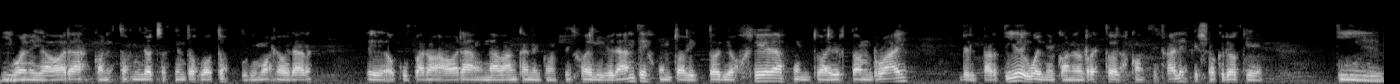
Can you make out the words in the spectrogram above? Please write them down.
y bueno, y ahora con estos 1.800 votos pudimos lograr eh, ocupar ahora una banca en el Consejo Deliberante junto a Victoria Ojeda, junto a Ayrton Wright del partido y bueno, y con el resto de los concejales que yo creo que si,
